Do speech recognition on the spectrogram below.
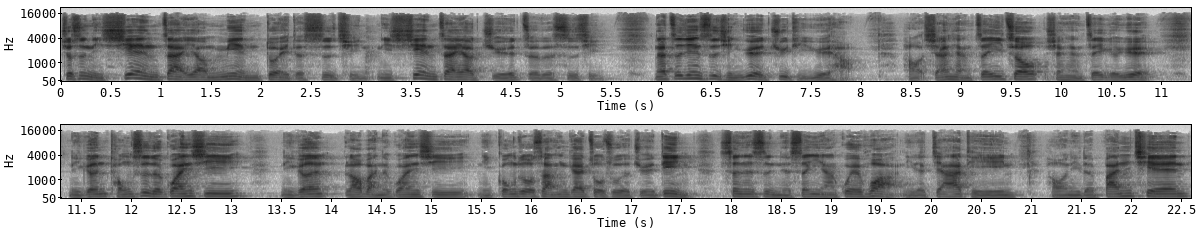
就是你现在要面对的事情，你现在要抉择的事情，那这件事情越具体越好。好，想想这一周，想想这个月，你跟同事的关系，你跟老板的关系，你工作上应该做出的决定，甚至是你的生涯规划、你的家庭，好，你的搬迁，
